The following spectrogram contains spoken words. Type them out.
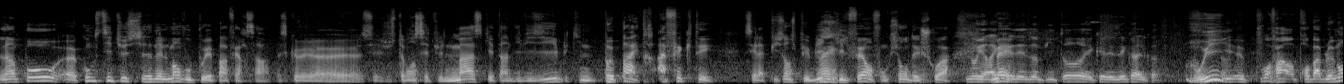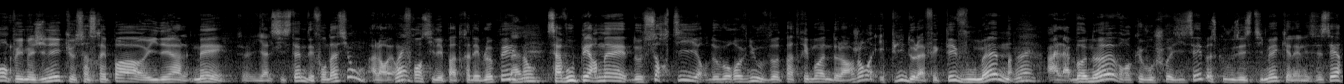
L'impôt, euh, constitutionnellement, vous ne pouvez pas faire ça. Parce que euh, c'est justement, c'est une masse qui est indivisible, qui ne peut pas être affectée. C'est la puissance publique Ouais. qui le fait en fonction des choix. Sinon, il n'y aurait Mais- que des hôpitaux et que des écoles, quoi. Oui, euh, pour- enfin, probablement, on peut imaginer que ça ne serait pas euh, idéal. Mais euh, il y a le système des fondations. Alors, Ouais. en France, il n'est pas très développé. Bah non. ça vous permet de sortir de vos revenus ou de votre patrimoine de l'argent et puis de l'affecter vous-même Ouais. à la bonne œuvre que vous choisissez parce que vous estimez qu'elle est nécessaire.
